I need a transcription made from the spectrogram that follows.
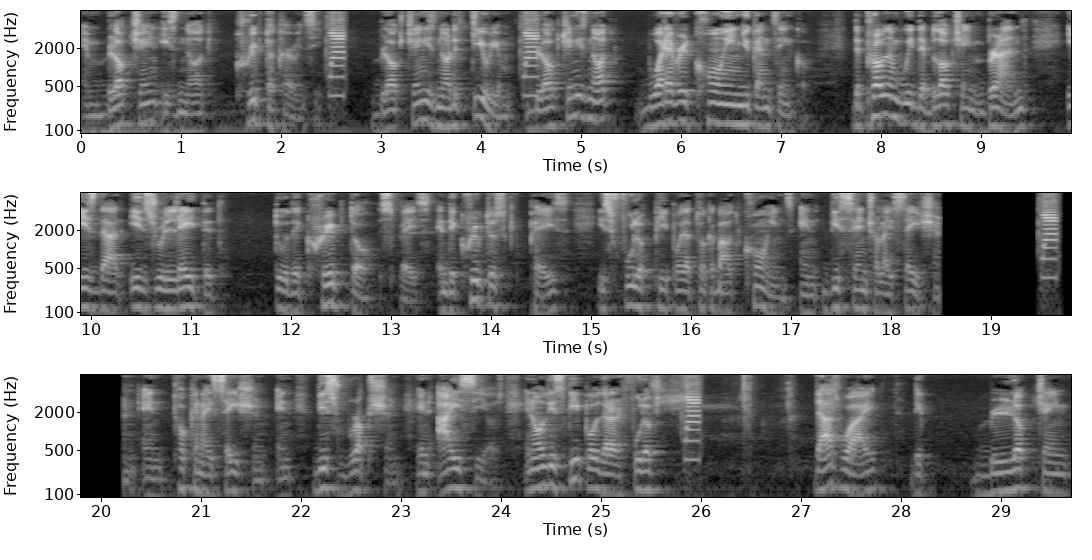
And blockchain is not cryptocurrency. Blockchain is not Ethereum. Blockchain is not whatever coin you can think of. The problem with the blockchain brand is that it's related to the crypto space. And the crypto space is full of people that talk about coins and decentralization and tokenization and disruption and ICOs and all these people that are full of that's why the blockchain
